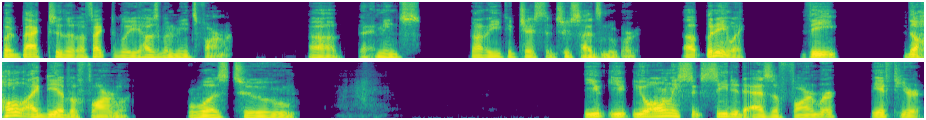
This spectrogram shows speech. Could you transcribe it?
But back to the effectively, husband means farmer. Uh, that means uh, you can chase the two sides of the word. Uh, but anyway, the the whole idea of a farmer was to you, you you only succeeded as a farmer if your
